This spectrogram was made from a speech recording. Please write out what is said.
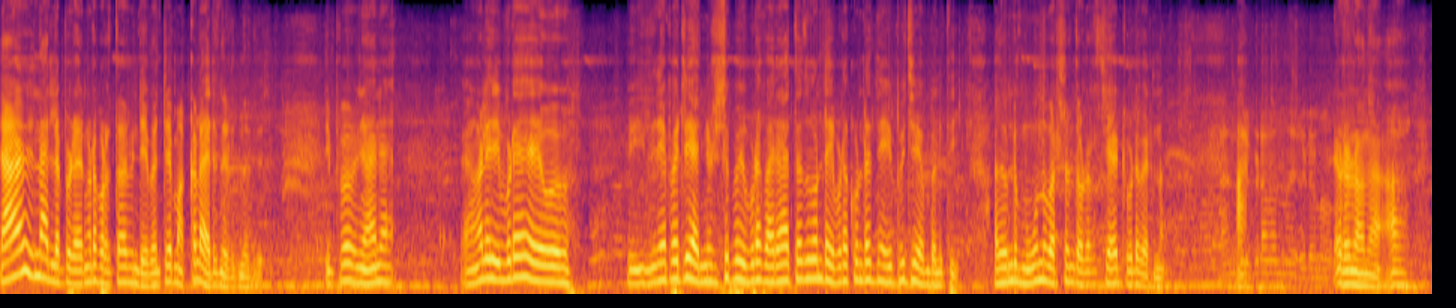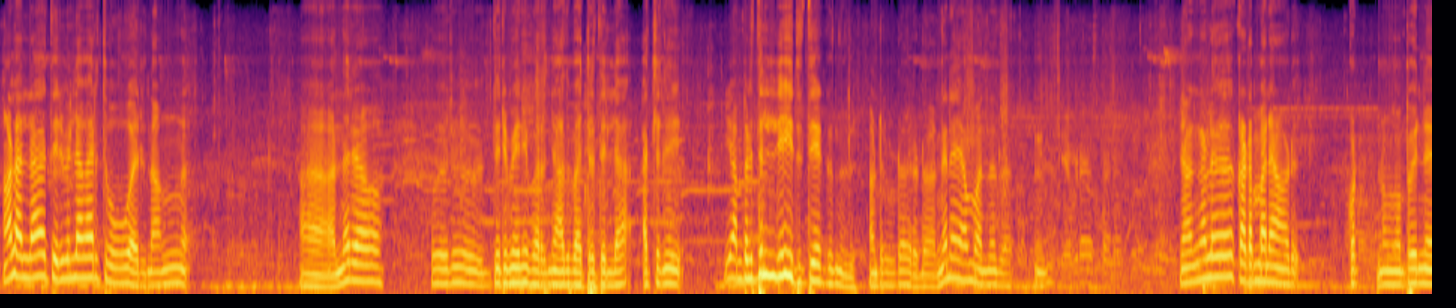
ഞാൻ നല്ലപ്പോഴാണ് ഞങ്ങളുടെ ഭർത്താവിന്റെ മറ്റേ മക്കളായിരുന്നു ഇടുന്നത്. ഇപ്പോൾ ഞാൻ ഞങ്ങൾ ഇവിടെ ഇതിനെപ്പറ്റി അന്വേഷിച്ചപ്പോൾ ഇവിടെ വരാത്തത് കൊണ്ട് ഇവിടെ കൊണ്ട് ഏൽപ്പിച്ച് അമ്പലത്തിൽ. അതുകൊണ്ട് മൂന്ന് വർഷം തുടർച്ചയായിട്ട് ഇവിടെ വരണം. ഇടണമെന്ന് ആ ഞങ്ങളല്ലാതെ തിരുവല്ലാകാരത്ത് പോകുമായിരുന്നു അങ്ങ്. ആ, അന്നേരം ഒരു തിരുമേനി പറഞ്ഞു അത് പറ്റത്തില്ല. അച്ഛനെ ഈ അമ്പലത്തിലല്ലേ ഇരുത്തിയേക്കുന്നത്? അതുകൊണ്ട് ഇവിടെ വരണം അങ്ങനെ ഞാൻ വന്നത്. ഞങ്ങൾ കടമ്പനാട്. പിന്നെ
